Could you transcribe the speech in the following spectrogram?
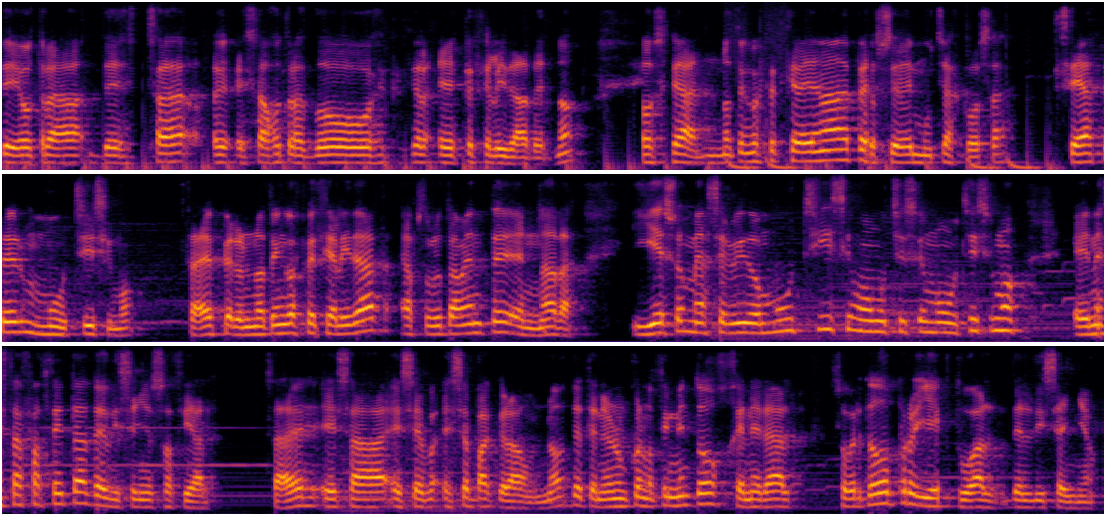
de, otra, de esas otras dos especialidades, ¿no? O sea, no tengo especialidad de nada, pero sé de muchas cosas. Sé hacer muchísimo, ¿sabes? Pero no tengo especialidad absolutamente en nada. Y eso me ha servido muchísimo, muchísimo, muchísimo en esta faceta de diseño social. ¿Sabes? Esa, ese, ese background, ¿no? De tener un conocimiento general, sobre todo proyectual del diseño.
